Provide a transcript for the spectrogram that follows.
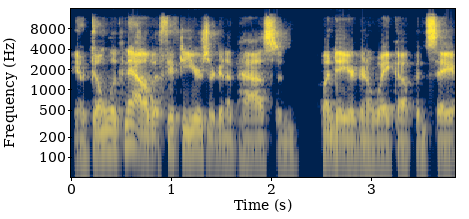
you know, don't look now, but 50 years are going to pass and one day you're going to wake up and say,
